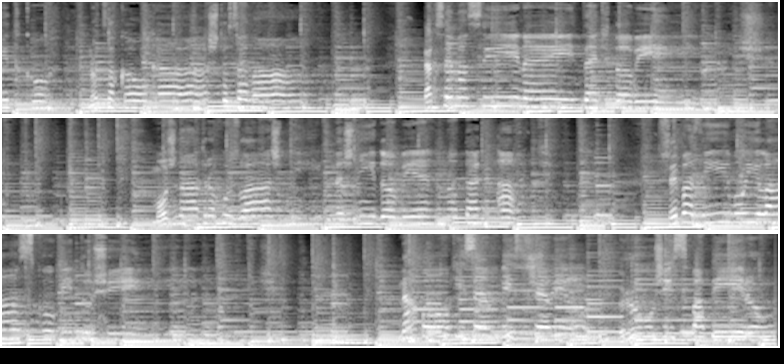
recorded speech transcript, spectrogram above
nitku, no co koukáš, to se má. Tak se jinej, teď to víš. Možná trochu zvláštní v dnešní době, no tak ať. Třeba z ní moji lásku vytušíš. Na pouti jsem vystřelil růži z papíru,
